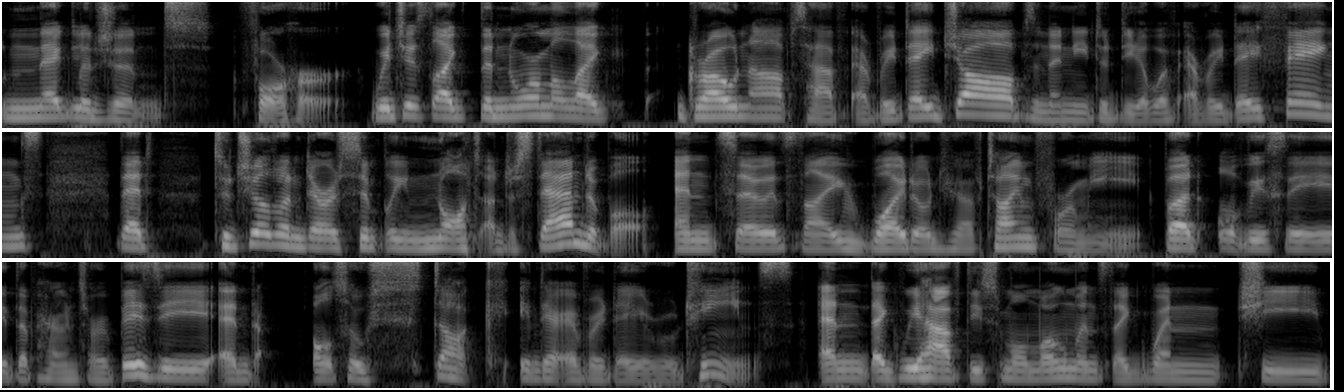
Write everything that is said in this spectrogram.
negligent for her, which is like the normal like grown-ups have everyday jobs and they need to deal with everyday things that to children they're simply not understandable. And so it's like mm. why don't you have time for me? But obviously the parents are busy and also stuck in their everyday routines. And like we have these small moments like when she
